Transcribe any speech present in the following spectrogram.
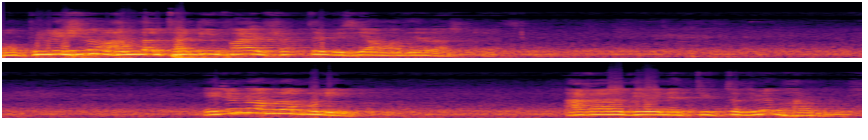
Population of under thirty five সবথেকে বেশি আমাদের রাষ্ট্রে আছে। এই জন্য আমরা বলি, আগামী দিনে নেতৃত্ব দেবে ভারতবর্ষ।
